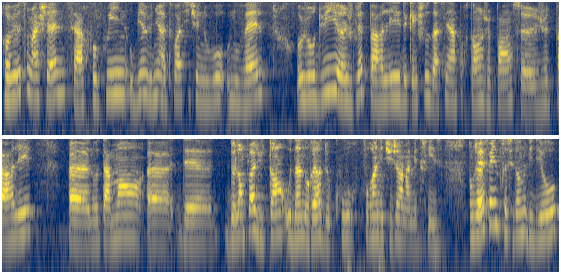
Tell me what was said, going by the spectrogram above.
Revenez sur ma chaîne, c'est Afro Queen ou bienvenue à toi si tu es nouveau ou nouvelle. Aujourd'hui, euh, je voulais te parler de quelque chose d'assez important, je pense. Euh, je vais te parler euh, notamment de, de l'emploi du temps ou d'un horaire de cours pour un étudiant à la maîtrise. Donc, j'avais fait une précédente vidéo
